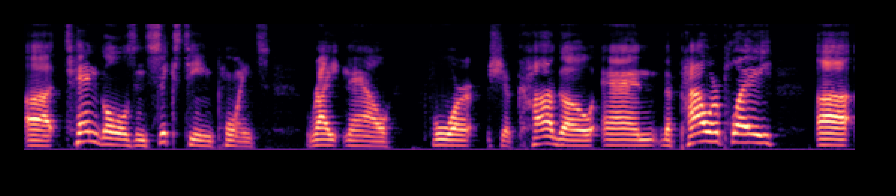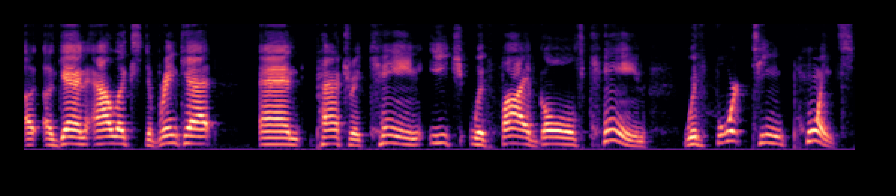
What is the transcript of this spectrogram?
uh, 10 goals and 16 points right now for Chicago. And the power play, uh, again, Alex DeBrincat and Patrick Kane, each with five goals. Kane with 14 points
